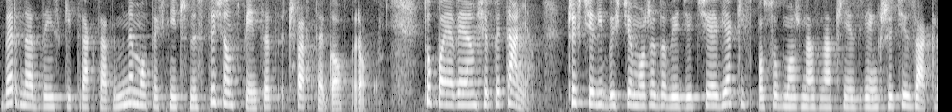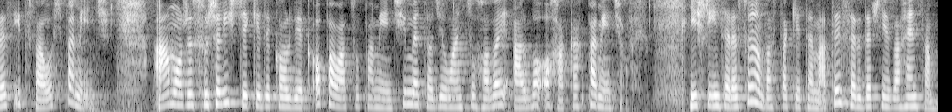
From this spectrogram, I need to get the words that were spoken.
bernardyński traktat mnemotechniczny z 1504 roku. Tu pojawiają się pytania. Czy chcielibyście może dowiedzieć się, w jaki sposób można znacznie zwiększyć zakres i trwałość pamięci? A może słyszeliście kiedykolwiek o Pałacu Pamięci, metodzie łańcuchowej albo o hakach pamięciowych? Jeśli interesują Was takie tematy, serdecznie zachęcam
